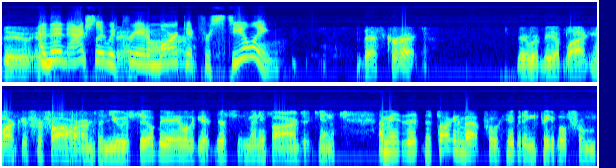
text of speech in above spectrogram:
do And then actually they would create a market for stealing. That's correct. There would be a black market for firearms, and you would still be able to get just as many firearms as you can. I mean, they're, they're talking about prohibiting people from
